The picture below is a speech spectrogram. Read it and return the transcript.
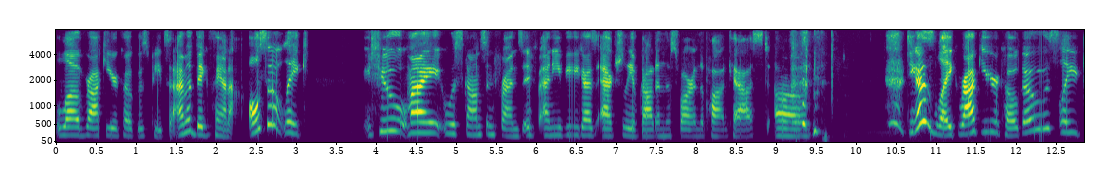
love Rocky Rococo's pizza. I'm a big fan. Also, like to my Wisconsin friends, if any of you guys actually have gotten this far in the podcast, um, do you guys like Rocky Rococo's? Like,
